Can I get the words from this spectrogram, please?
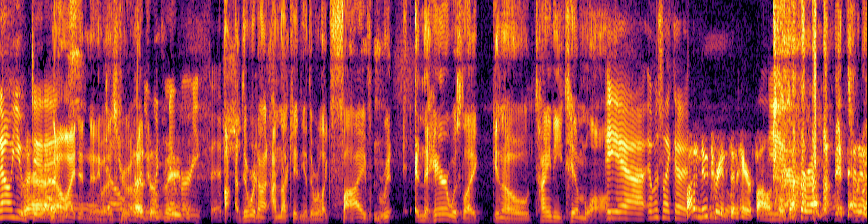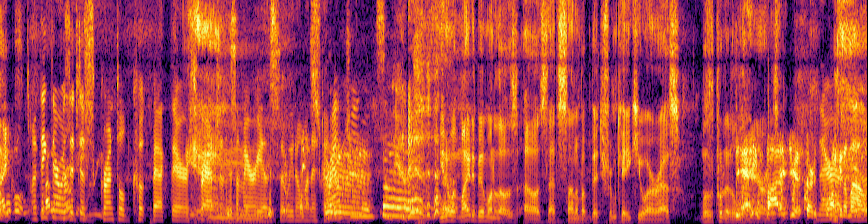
No, you didn't. No, I didn't anyway. That's true. I I didn't. would never eat fish. Uh, there were not. I'm not kidding you. There were like five, re- and the hair was like you know tiny Tim long. Yeah, it was like a. A lot of nutrients in hair follicles. Yeah. That's all right. That's That is- right. I think there was a disgruntled cook back there scratching some areas that we don't want to talk. Scratching some areas. You know, it might have been one of those. Oh, it's that son of a bitch from KQRS. We'll put it a little Yeah, he hair. spotted you, started There- plucking them out.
